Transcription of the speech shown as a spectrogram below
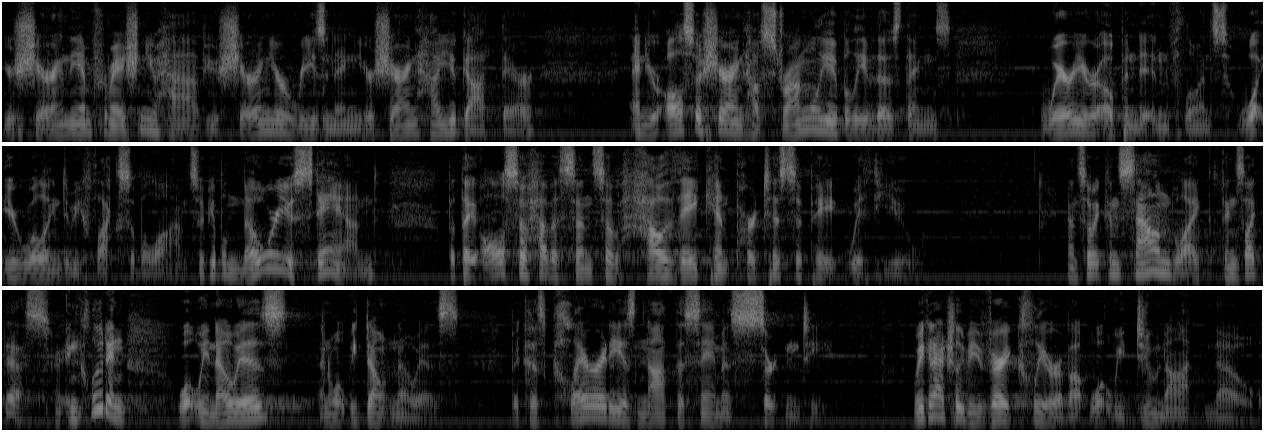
You're sharing the information you have, you're sharing your reasoning, you're sharing how you got there, and you're also sharing how strongly you believe those things, where you're open to influence, what you're willing to be flexible on. So people know where you stand, but they also have a sense of how they can participate with you. And so it can sound like things like this, including what we know is and what we don't know is, because clarity is not the same as certainty. We can actually be very clear about what we do not know.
